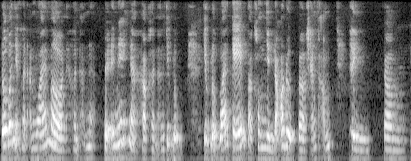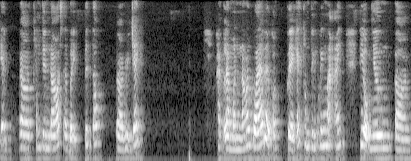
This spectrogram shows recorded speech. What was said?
Đối với những hình ảnh quá mờ nè hình ảnh nè bể nét nè hoặc hình ảnh chất lượng chất lượng quá kém và không nhìn rõ được uh, sản phẩm thì um, các uh, thông tin đó sẽ bị tiktok uh, reject. Hoặc là mình nói quá về về các thông tin khuyến mãi. Ví dụ như uh,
